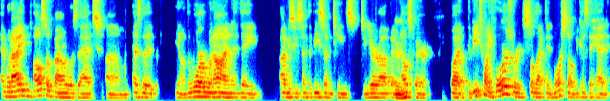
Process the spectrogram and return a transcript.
And what I also found was that um, as the you know the war went on, they obviously sent the B-17s to Europe and Mhm. elsewhere, but the B-24s were selected more so because they had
